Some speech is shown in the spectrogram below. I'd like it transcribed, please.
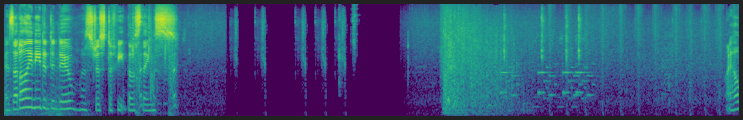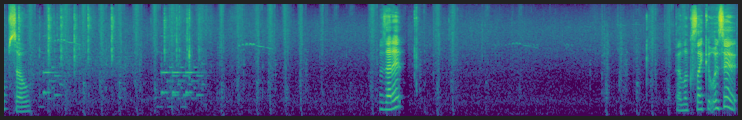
Is that all I needed to do? Was just defeat those things? I hope so. Was that it? That looks like it was it.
